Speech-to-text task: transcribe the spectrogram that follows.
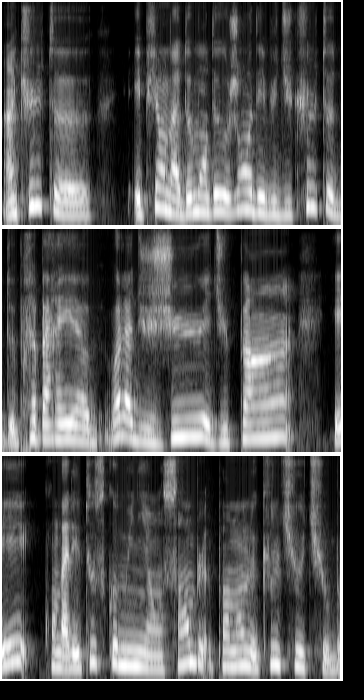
un culte euh, et puis on a demandé aux gens au début du culte de préparer euh, voilà du jus et du pain et qu'on allait tous communier ensemble pendant le culte YouTube.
